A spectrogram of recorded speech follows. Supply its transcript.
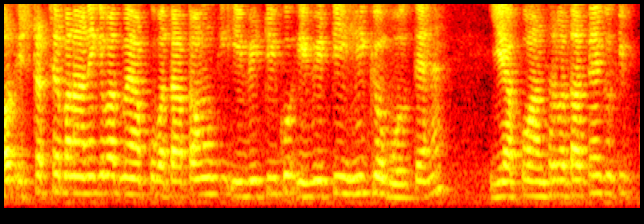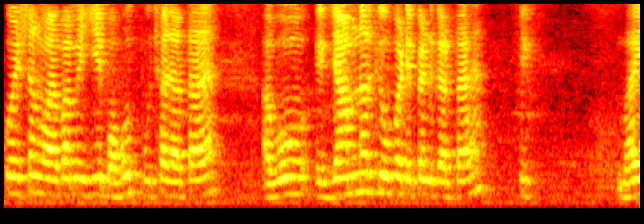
और स्ट्रक्चर बनाने के बाद मैं आपको बताता हूं कि ईबीटी को ईबीटी ही क्यों बोलते हैं ये आपको आंसर बताते हैं क्योंकि क्वेश्चन वाइबा में ये बहुत पूछा जाता है अब वो एग्जामिनर के ऊपर डिपेंड करता है भाई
